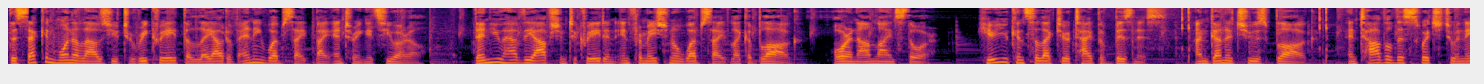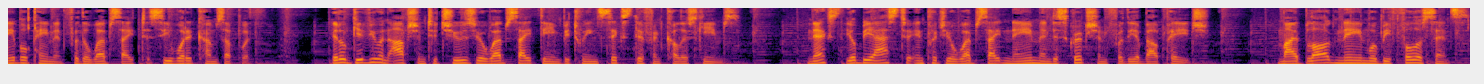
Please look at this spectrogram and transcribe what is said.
The second one allows you to recreate the layout of any website by entering its URL. Then you have the option to create an informational website like a blog or an online store. Here you can select your type of business. I'm gonna choose blog and toggle this switch to enable payment for the website to see what it comes up with. It'll give you an option to choose your website theme between six different color schemes. Next, you'll be asked to input your website name and description for the About page. My blog name will be Full of Sense,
